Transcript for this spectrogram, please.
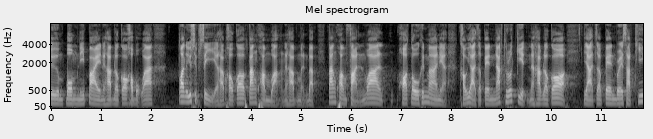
ลืมปมนี้ไปนะครับแล้วก็เขาบอกว่า ตอนอายุ 14ครับเขาก็ตั้งความหวังนะครับ เหมือนแบบตั้งความฝันว่าพอโตขึ้นมาเนี่ยเขาอยากจะเป็นนักธุรกิจนะครับ แล้วก็อยากจะเป็นบริษัทที่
